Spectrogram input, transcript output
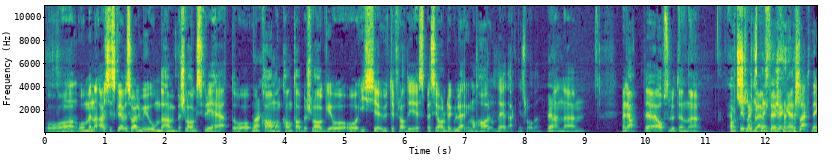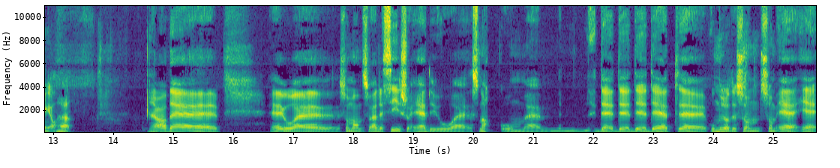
Og, mm. og, men jeg har ikke skrevet så veldig mye om det her med beslagsfrihet og, og hva man kan ta beslag i, og, og ikke ut ifra de spesialreguleringene man har om det i dekningsloven. Ja. Men, um, men, ja, det er absolutt en uh, artig problemstilling. En slektning, ja. ja. ja, det er jo, eh, som han Sverre sier, så er det jo eh, snakk om eh, det, det, det, det, er et område som, som er, er,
